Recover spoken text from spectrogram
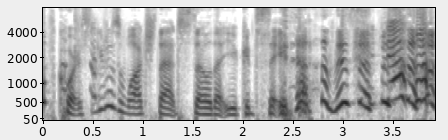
Of course, you just watched that so that you could say that on this episode. no, I'm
